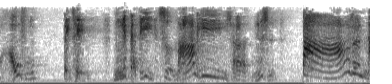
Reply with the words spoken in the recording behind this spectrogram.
好福，对此你到底是哪里人士？大人呐，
